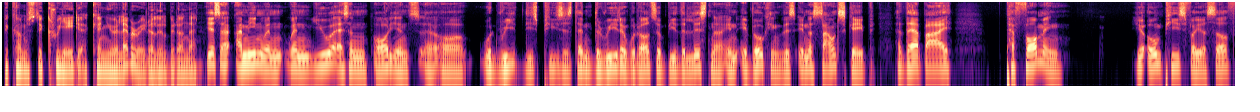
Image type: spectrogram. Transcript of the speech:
becomes the creator. Can you elaborate a little bit on that? Yes, I, I mean when when you as an audience uh, or would read these pieces, then the reader would also be the listener in evoking this inner soundscape, and thereby performing your own piece for yourself.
